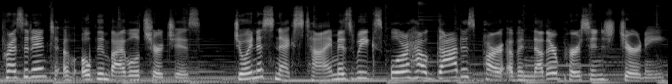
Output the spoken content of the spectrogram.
President of Open Bible Churches. Join us next time as we explore how God is part of another person's journey.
